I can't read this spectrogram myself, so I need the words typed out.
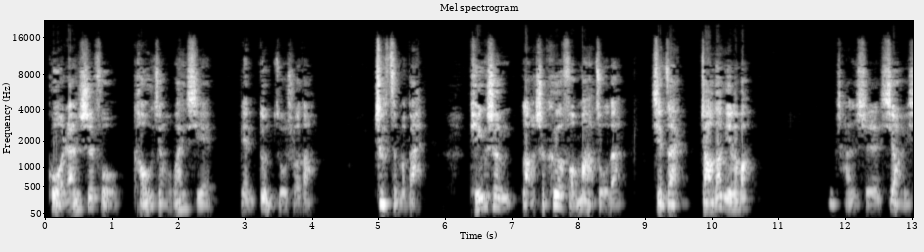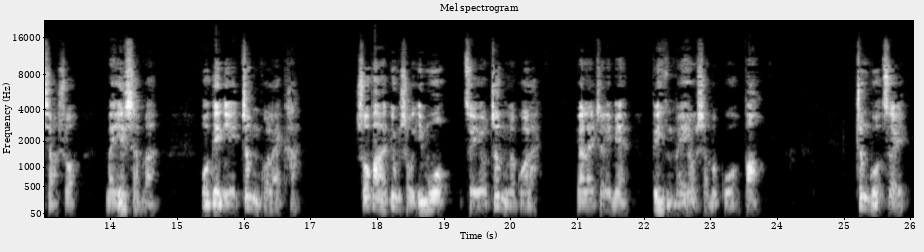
果然师傅口角歪斜，便顿足说道：“这怎么办？平生老是喝佛骂祖的，现在找到你了吧？”禅师笑一笑说：“没什么，我给你正过来看。”说罢，用手一摸，嘴又正了过来。原来这里面并没有什么果报。正过嘴，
